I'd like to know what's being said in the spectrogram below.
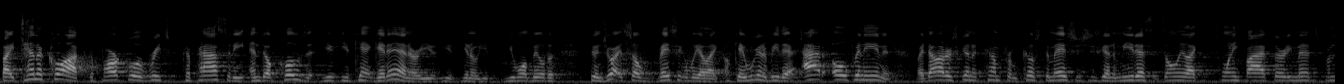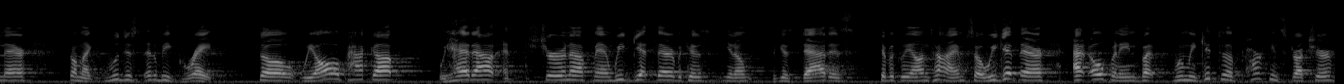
by 10 o'clock, the park will have reached capacity and they'll close it. You, you can't get in or you, you, you know, you, you won't be able to, to enjoy it. So basically, we are like, okay, we're going to be there at opening. And my daughter's going to come from Costa Mesa. She's going to meet us. It's only like 25, 30 minutes from there. So I'm like, we'll just, it'll be great. So we all pack up. We head out. And sure enough, man, we get there because, you know, because dad is typically on time. So we get there at opening, but when we get to the parking structure,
